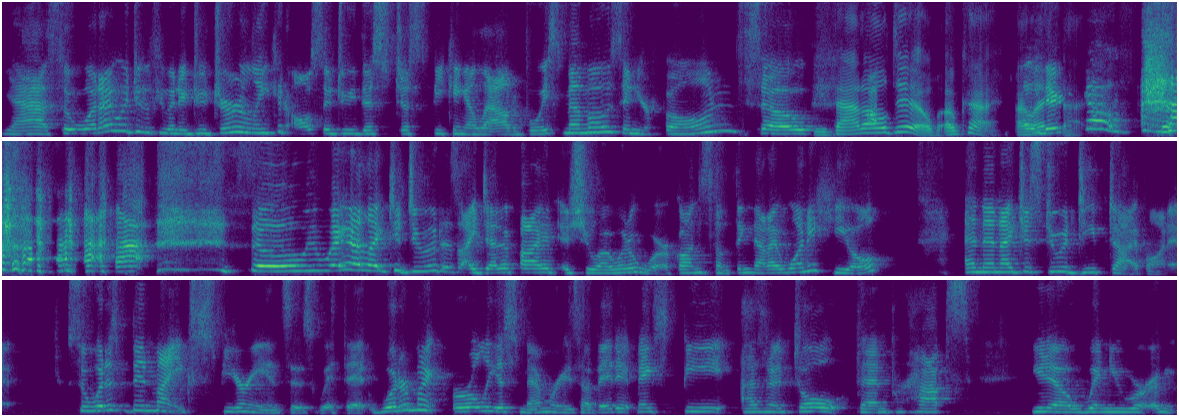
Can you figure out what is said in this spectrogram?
Yeah. So what I would do if you want to do journaling, you can also do this just speaking aloud voice memos in your phone. So that uh, I'll do. Okay. I oh, like there that. you go. so the way I like to do it is identify an issue I want to work on, something that I want to heal. And then I just do a deep dive on it. So, what has been my experiences with it? What are my earliest memories of it? It makes be as an adult, then perhaps, you know, when you were um,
